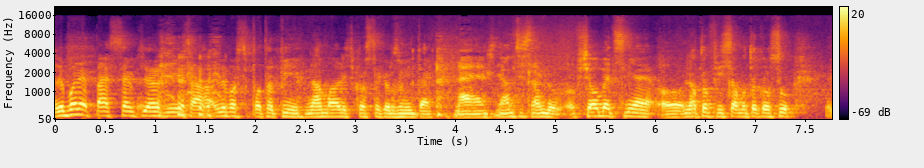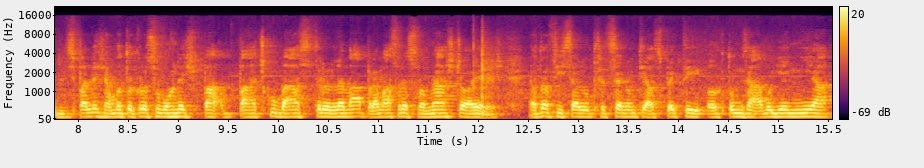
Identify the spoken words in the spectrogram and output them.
Libor je pes, jsem chtěl říct a Libor si potrpí na maličkost, tak rozumíte. Ne, dělám si snadu. Všeobecně na tom freestyle motocrossu, když spadneš na motocrossu, vohneš pá, páčku, bástr, levá, pravá, se srovnáš to a jedeš. Na tom freestylu přece jenom ty aspekty k tomu závodění a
